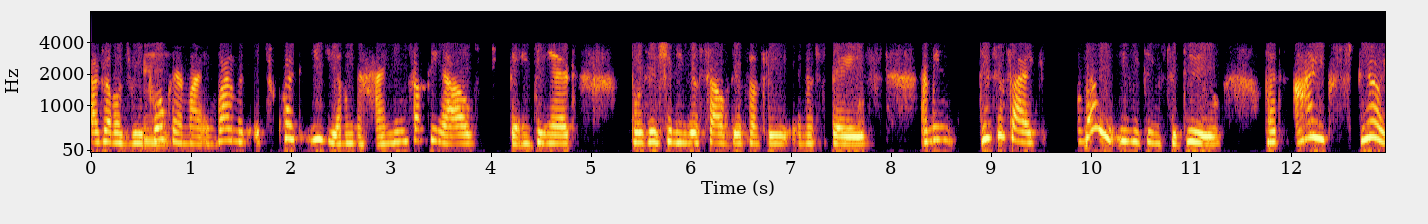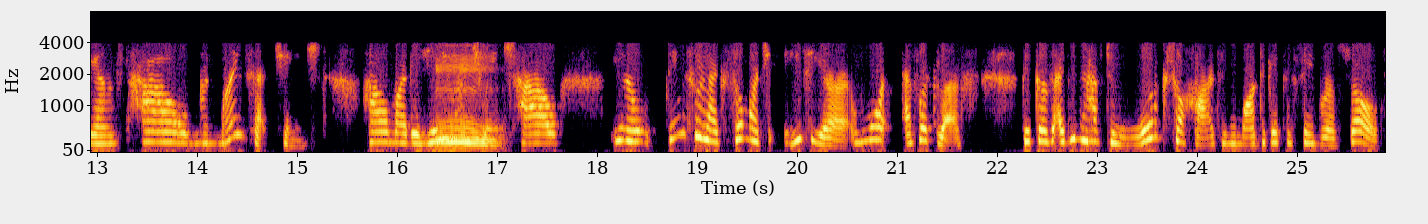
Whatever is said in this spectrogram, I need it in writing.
as I was Mm-hmm. reprogramming my environment, it's quite easy. I mean, hanging something else, painting it, positioning yourself differently in a space. I mean, this is like very easy things to do, but I experienced how my mindset changed, how my behavior Mm. changed, how, you know, things were like so much easier, more effortless because I didn't have to work so hard anymore to get the same results.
